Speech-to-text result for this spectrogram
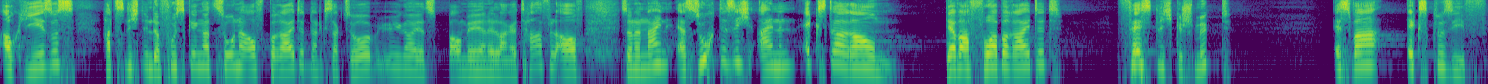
Auch Jesus hat es nicht in der Fußgängerzone aufbereitet und hat gesagt, so, Jünger, jetzt bauen wir hier eine lange Tafel auf. Sondern nein, er suchte sich einen extra Raum. Der war vorbereitet, festlich geschmückt. Es war exklusiv.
